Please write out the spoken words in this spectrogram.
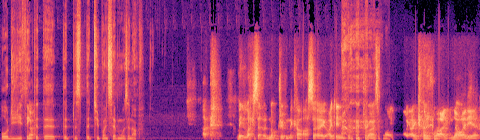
or did you think no. that the the, the, the 2.7 was enough? I mean, like I said, I'd not driven the car, so I didn't try to like I kind of I had no idea.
